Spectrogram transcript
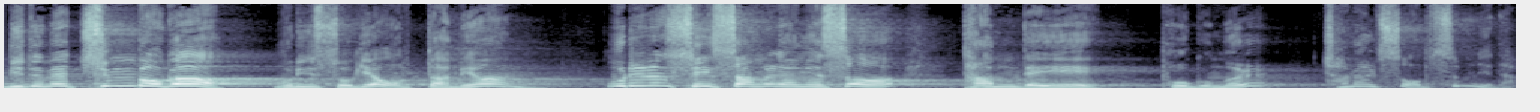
믿음의 증거가 우리 속에 없다면 우리는 세상을 향해서 담대히 복음을 전할 수 없습니다.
